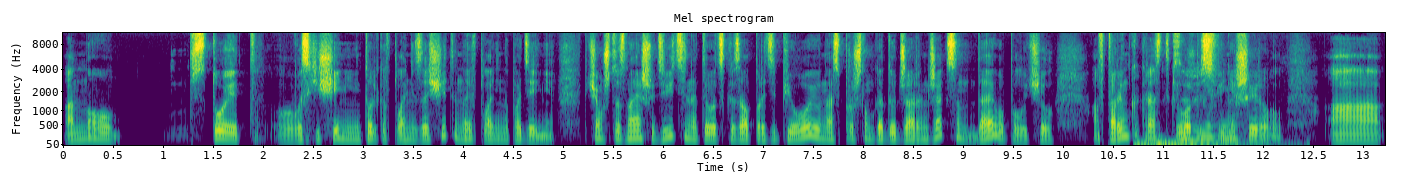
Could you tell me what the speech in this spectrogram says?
Оно стоит восхищения не только в плане защиты, но и в плане нападения. Причем, что знаешь, удивительно, ты вот сказал про DPO, у нас в прошлом году Джарен Джексон, да, его получил, а вторым как раз-таки Лопес финишировал. Да. А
